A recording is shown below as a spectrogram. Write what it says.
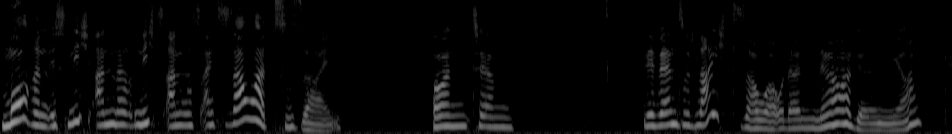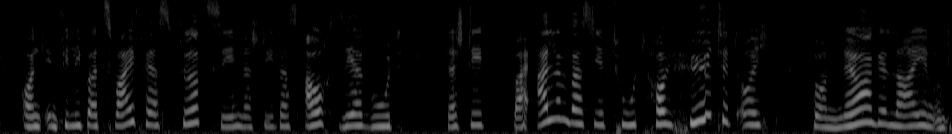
Murren ist nicht andre, nichts anderes als sauer zu sein. Und ähm, wir werden so leicht sauer oder nörgeln, ja. Und in Philippa 2, Vers 14, da steht das auch sehr gut. Da steht, bei allem, was ihr tut, hütet euch vor Nörgeleien und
